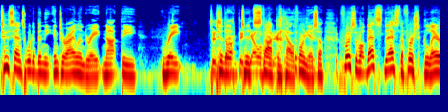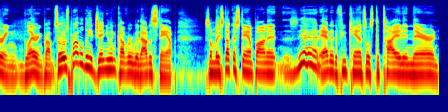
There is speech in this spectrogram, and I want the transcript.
two cents would have been the inter island rate, not the rate To, to the Stockton, to California. Stockton, California. So first of all, that's that's the first glaring glaring problem. So it was probably a genuine cover without a stamp. Somebody stuck a stamp on it, yeah, and added a few cancels to tie it in there, and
